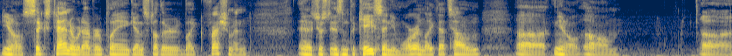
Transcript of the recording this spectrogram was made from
you know six ten or whatever, playing against other like freshmen and it just isn't the case anymore. And like that's how, uh, you know, um, uh,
